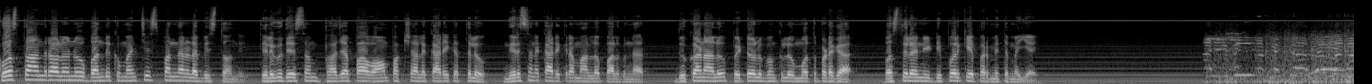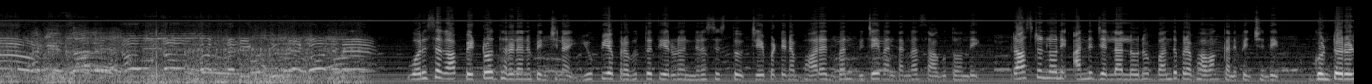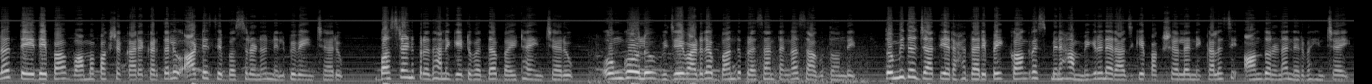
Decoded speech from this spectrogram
కోస్తాంధ్రాలోనూ బంద్కు మంచి స్పందన లభిస్తోంది. తెలుగుదేశం భాజపా వామపక్షాల కార్యకర్తలు నిరసన కార్యక్రమాల్లో పాల్గొన్నారు. దుకాణాలు పెట్రోల్ బంకులు మూతపడగా బస్సులన్నీ డిపోర్కే పరిమితమయ్యాయి. వరుసగా పెట్రోల్ ధరలను పెంచిన యూపీఏ ప్రభుత్వ తీరును నిరసిస్తూ చేపట్టిన భారత్ బంద్ విజయవంతంగా సాగుతోంది. రాష్ట్రంలోని అన్ని జిల్లాల్లోనూ బంద్ ప్రభావం కనిపించింది. గుంటూరులో తేదేపా వామపక్ష కార్యకర్తలు ఆర్టీసీ బస్సులను నిలిపివేయించారు. బస్టాండ్ ప్రధాన గేటు వద్ద బైఠాయించారు. ఒంగోలు విజయవాడలో బంద్ ప్రశాంతంగా సాగుతోంది. తొమ్మిదో జాతీయ రహదారిపై కాంగ్రెస్ మినహా మిగిలిన రాజకీయ పక్షాలన్నీ కలిసి ఆందోళన నిర్వహించాయి.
